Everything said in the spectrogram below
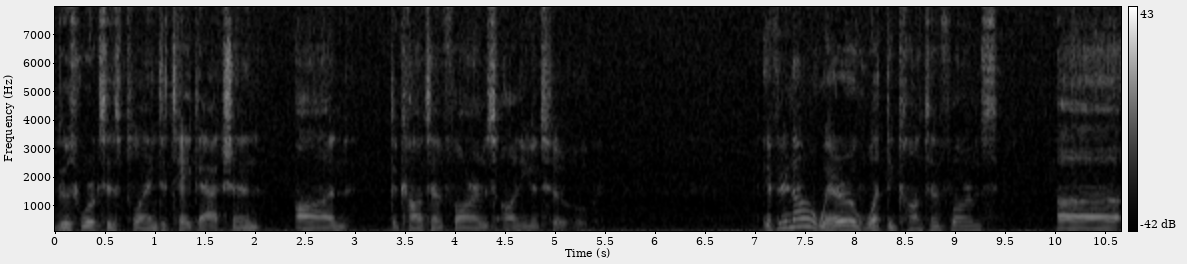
Gooseworx is planning to take action on the content farms on YouTube. If you're not aware of what the content farms uh,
